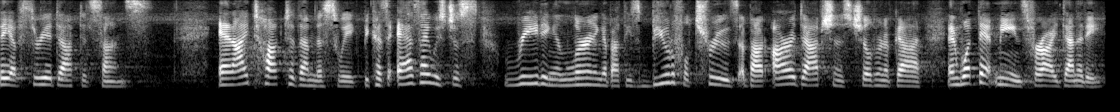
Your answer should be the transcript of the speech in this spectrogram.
They have three adopted sons. And I talked to them this week because as I was just reading and learning about these beautiful truths about our adoption as children of God and what that means for our identity,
